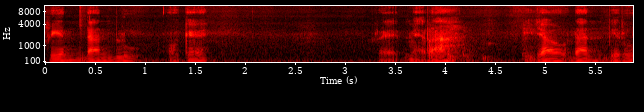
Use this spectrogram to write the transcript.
green dan blue. Oke. Red merah hijau dan biru.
